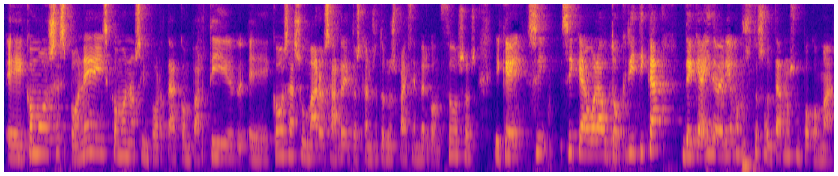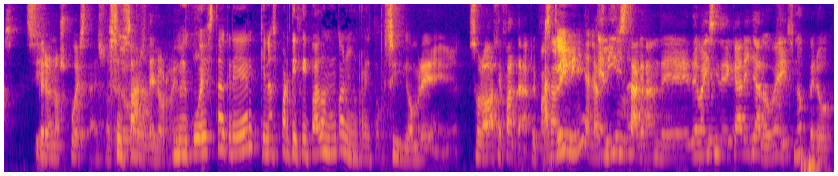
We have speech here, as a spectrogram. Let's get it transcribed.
Eh, cómo os exponéis, cómo nos importa compartir eh, cosas, sumaros a retos que a nosotros nos parecen vergonzosos y que sí, sí que hago la autocrítica de que ahí deberíamos nosotros soltarnos un poco más, Sí. pero nos cuesta eso de Susana, los, de los retos. me cuesta creer que no has participado nunca en un reto. Sí, hombre, solo hace falta repasar Aquí, el, el. Instagram de, de Vais y de Cari y ya lo veis, ¿no? Pero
